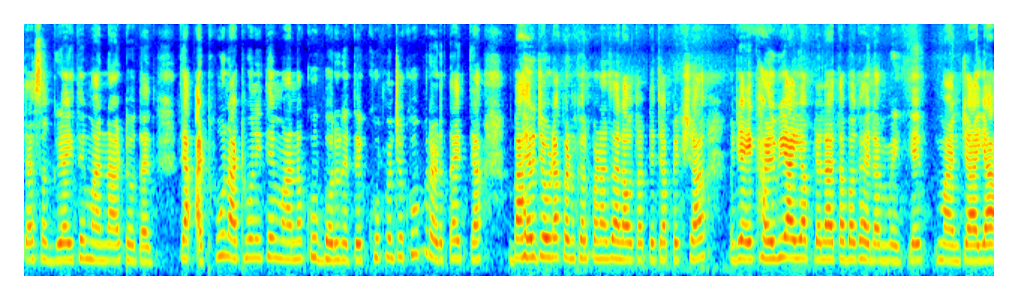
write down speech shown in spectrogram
त्या सगळ्या इथे माना आठवत आहेत. त्या आठवून आठवून इथे माना खूप भरून येते. खूप म्हणजे खूप रडतायत त्या. बाहेर जेवढ्या कणखरपणा झाला होता त्याच्यापेक्षा म्हणजे एक हळवी आई आपल्याला आता बघायला मिळते मांच्या या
